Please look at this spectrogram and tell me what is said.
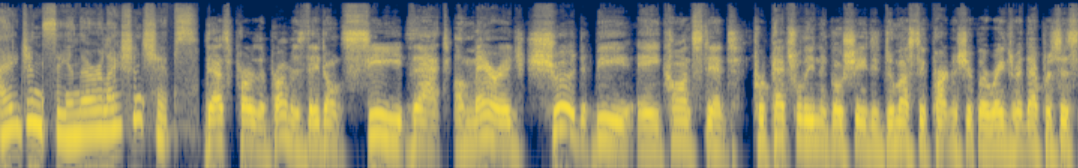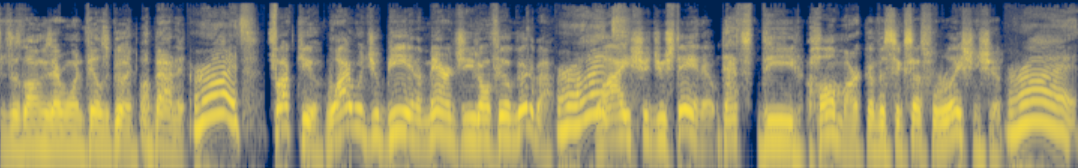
agency in their relationships. That's part of the problem is they don't see that a marriage should be a constant, perpetually negotiated domestic partnership arrangement that persists as long as everyone feels good about it. Right, Fuck you. Why would you be in a marriage you don't feel good about? right. Why should you stay in it? That's the hallmark of a successful relationship. Right.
